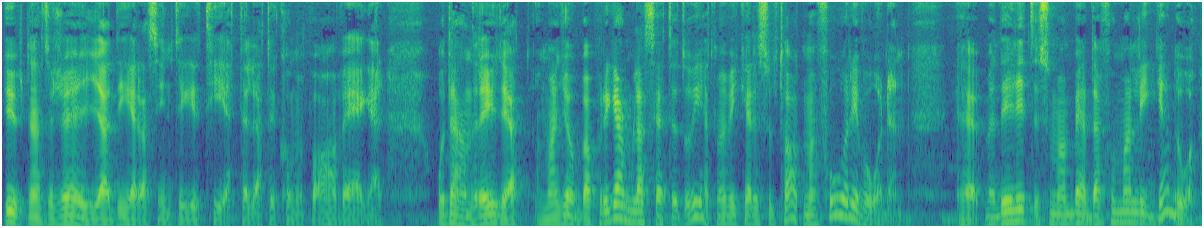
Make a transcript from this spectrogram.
utan att röja deras integritet eller att det kommer på avvägar? Och det andra är ju det att om man jobbar på det gamla sättet då vet man vilka resultat man får i vården. Eh, men det är lite som man bäddar får man ligga då.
